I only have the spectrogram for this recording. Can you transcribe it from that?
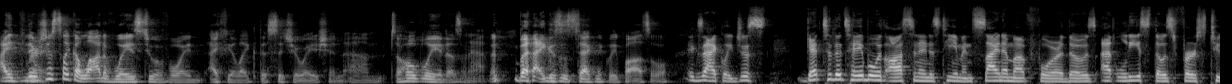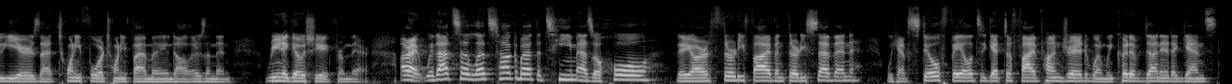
I there's just like a lot of ways to avoid I feel like this situation. Um, so hopefully it doesn't happen, but I guess it's technically possible. Exactly. Just get to the table with Austin and his team and sign him up for those at least those first 2 years at 24 25 million dollars and then renegotiate from there. All right, with that said, let's talk about the team as a whole. They are 35 and 37. We have still failed to get to 500 when we could have done it against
